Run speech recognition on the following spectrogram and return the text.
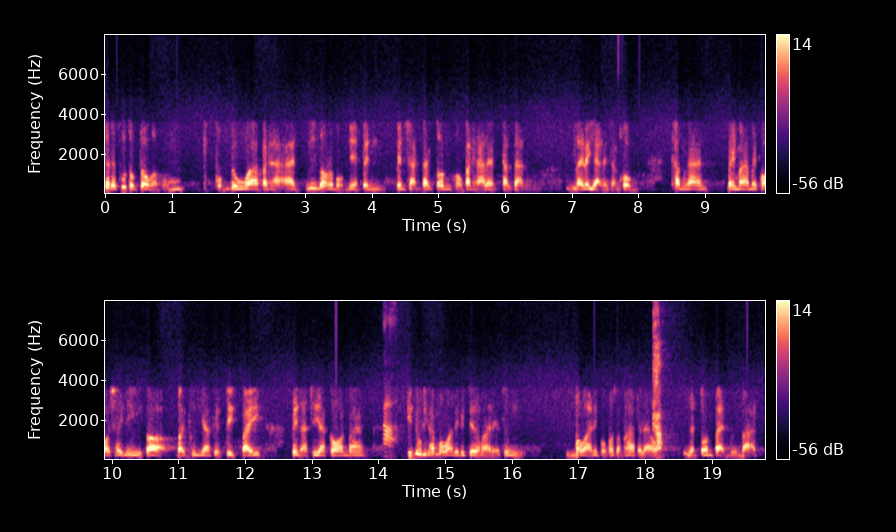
ถ้าเกิดพูดตรงๆอะผม ผมดูว่าปัญหาหนี่นอกระบบเนี่ยเป็นเป็นสารตั้งต้นของปัญหาอะไรต่างๆ หลายๆอย่างในสังคมทำงานไม่มาไม่พอใช้หนี้ก็ไปพึ่งยาเสพติดไปเป็นอาชญากรบ้างค่ะคิดดูดิครับเมื่อวานที่ไปเจอมาเนี่ย ซึ่งเมื่อวานนี้ผมก็สัมภาษณ์ไปแล้วครับเงินต้นแปดหมื่นบาทเอ่อ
